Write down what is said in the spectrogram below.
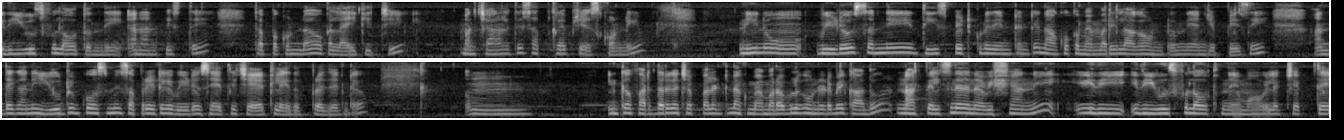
ఇది యూస్ఫుల్ అవుతుంది అని అనిపిస్తే తప్పకుండా ఒక లైక్ ఇచ్చి మన ఛానల్ అయితే సబ్స్క్రైబ్ చేసుకోండి. నేను వీడియోస్ అన్నీ తీసి పెట్టుకునేది ఏంటంటే నాకు ఒక మెమరీ లాగా ఉంటుంది అని చెప్పేసి. అంతేగాని యూట్యూబ్ కోసమే సపరేట్గా వీడియోస్ అయితే చేయట్లేదు ప్రజెంట్ ఇంకా ఫర్దర్గా చెప్పాలంటే నాకు మెమొరబుల్గా ఉండడమే కాదు నాకు తెలిసిన ఏదైనా విషయాన్ని ఇది ఇది యూస్ఫుల్ అవుతుందేమో వీళ్ళకి చెప్తే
